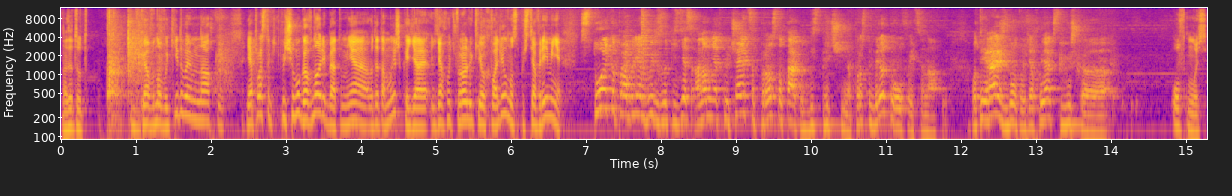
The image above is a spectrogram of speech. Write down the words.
вот этот говно выкидываем нахуй. Я просто... Почему говно, ребят? У меня вот эта мышка, я, я хоть в ролике ее хвалил, но спустя времени столько проблем вылезло, пиздец. Она у меня отключается просто так вот, без причины. Просто берет и офается нахуй. Вот играешь в доту, у тебя хуяк мышка офнулась.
